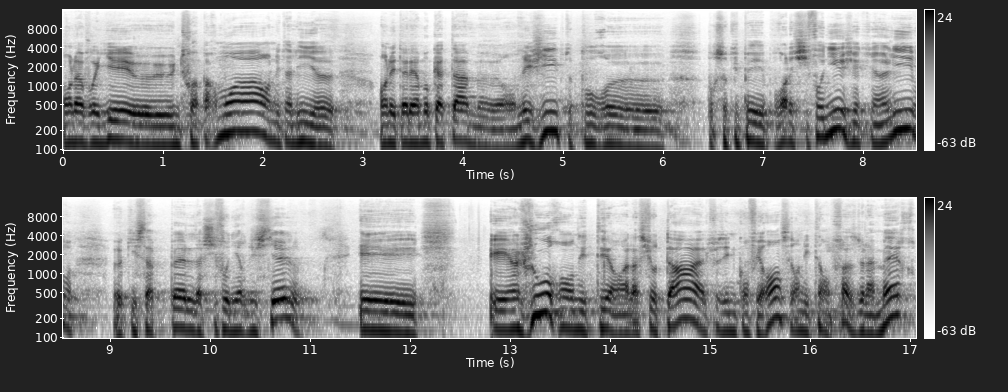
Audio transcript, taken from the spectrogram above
On la voyait euh, une fois par mois. On est allé, on est allé à Mokatam euh, en Égypte pour, euh, pour s'occuper, pour voir les chiffonniers. J'ai écrit un livre euh, qui s'appelle La chiffonnière du ciel. Et, un jour, on était à La Ciotat, elle faisait une conférence et on était en face de la mer.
